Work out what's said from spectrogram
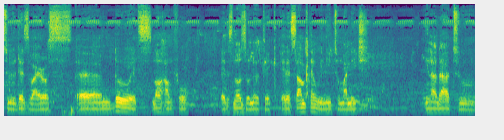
to this virus. Um, though it's not harmful, it's not zoonotic, it is something we need to manage in order to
